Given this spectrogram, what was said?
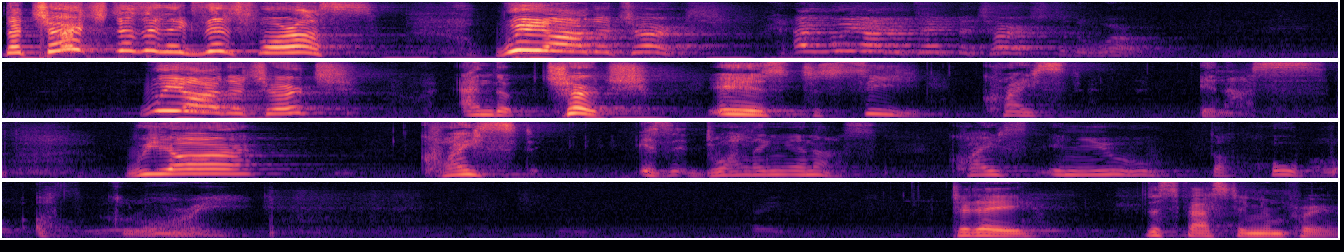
The church doesn't exist for us. We are the church, and we are to take the church to the world. We are the church, and the church is to see Christ in us. We are, Christ is dwelling in us. Christ in you, the hope of glory. Today, this fasting and prayer.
